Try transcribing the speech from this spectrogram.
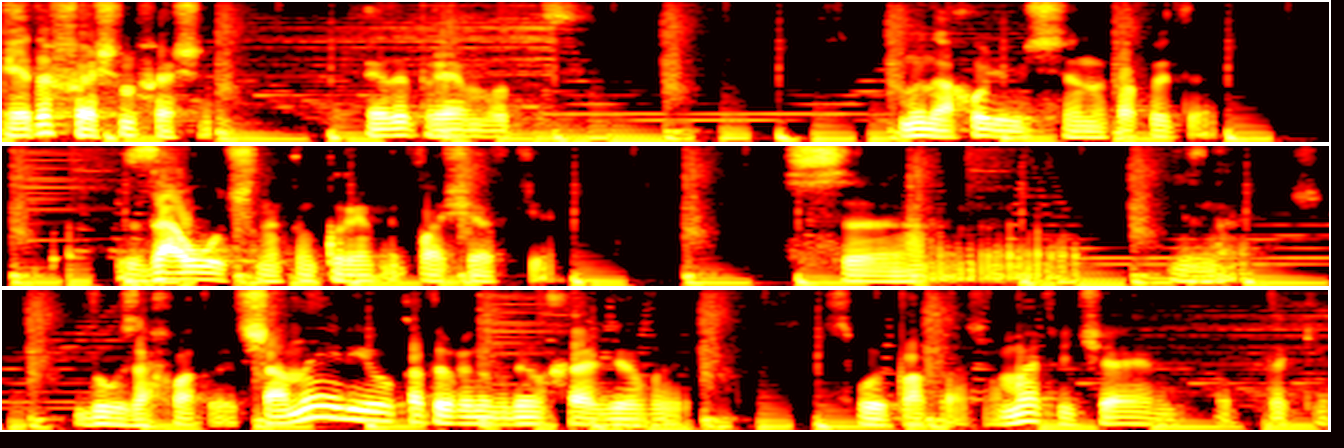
это fashion-fashion. Это прям вот мы находимся на какой-то заочно конкурентной площадке с, э, не знаю, дух захватывает Шанелью, который на ВДНХ делает свой показ. А мы отвечаем вот таким.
